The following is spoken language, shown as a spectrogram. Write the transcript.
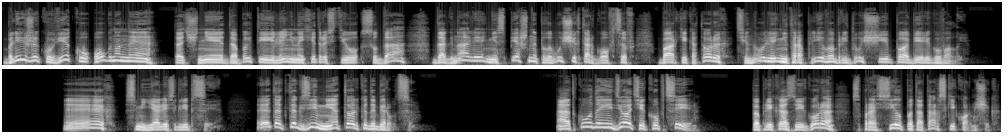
Ближе к увеку огнанные точнее, добытые Лениной хитростью суда, догнали неспешно плывущих торговцев, барки которых тянули неторопливо бредущие по берегу валы. «Эх!» — смеялись грибцы. «Это-то к зиме только доберутся». «Откуда идете, купцы?» — по приказу Егора спросил по-татарски кормщик.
